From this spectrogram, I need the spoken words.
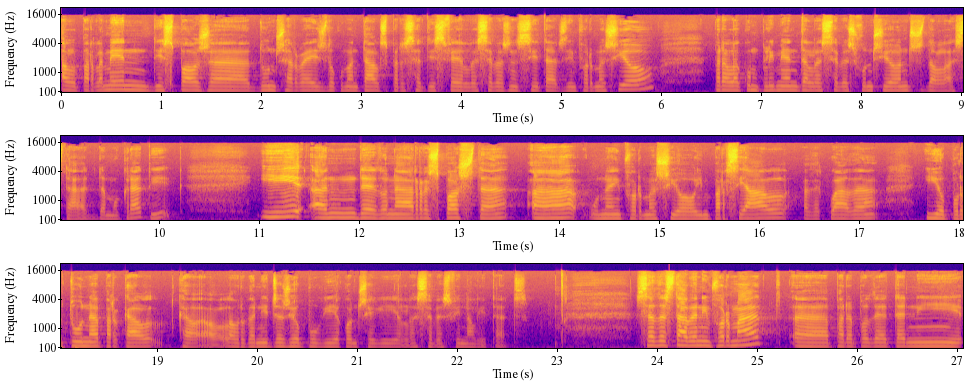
El Parlament disposa d'uns serveis documentals per satisfer les seves necessitats d'informació per a l'acompliment de les seves funcions de l'Estat democràtic i han de donar resposta a una informació imparcial, adequada i oportuna per cal que l'organització pugui aconseguir les seves finalitats. S'ha d'estar ben informat eh, per a poder tenir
